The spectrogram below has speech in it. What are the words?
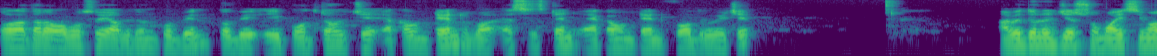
তারা তারা অবশ্যই আবেদন করবেন। তবে এই পদটা হচ্ছে অ্যাকাউন্ট্যান্ট বা অ্যাসিস্ট্যান্ট অ্যাকাউন্ট্যান্ট পদ রয়েছে। আবেদনের যে সময়সীমা,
